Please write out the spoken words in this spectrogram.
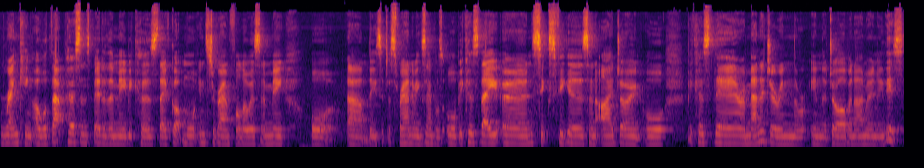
ranking oh well that person's better than me because they've got more instagram followers than me or um, these are just random examples, or because they earn six figures and I don't, or because they're a manager in the in the job and I'm only this,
